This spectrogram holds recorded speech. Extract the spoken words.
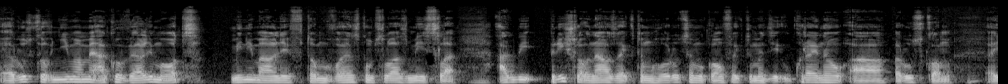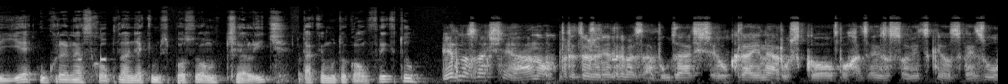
Rusko vnímame ako veľmoc, minimálne v tom vojenskom slova zmysle. Ak by prišlo naozaj k tomu horúcemu konfliktu medzi Ukrajinou a Ruskom, je Ukrajina schopná nejakým spôsobom čeliť takémuto konfliktu? Jednoznačne áno, pretože netreba zabúdať, že Ukrajina a Rusko pochádzajú zo Sovietskeho zväzu.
